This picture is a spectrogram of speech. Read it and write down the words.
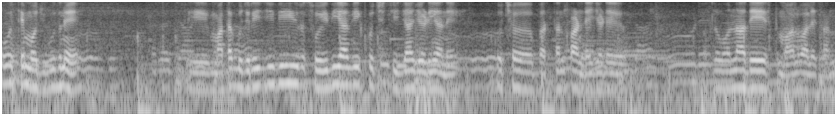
ਉਹ ਇੱਥੇ ਮੌਜੂਦ ਨੇ। ਤੇ ਮਾਤਾ ਗੁਜਰੀ ਜੀ ਦੀ ਰਸੋਈ ਦੀਆਂ ਵੀ ਕੁਝ ਚੀਜ਼ਾਂ ਜਿਹੜੀਆਂ ਨੇ ਕੁਝ ਬਰਤਨ ਭਾਂਡੇ ਜਿਹੜੇ ਮਤਲਬ ਉਹਨਾਂ ਦੇ ਇਸਤੇਮਾਲ ਵਾਲੇ ਸਨ,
